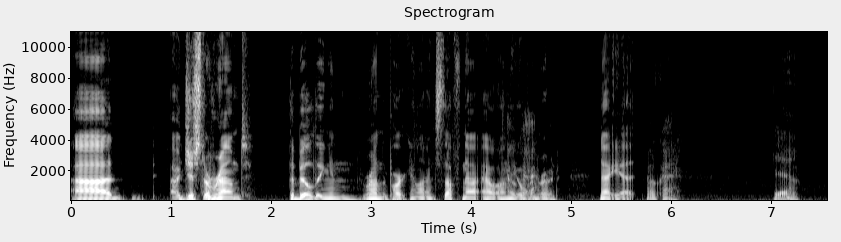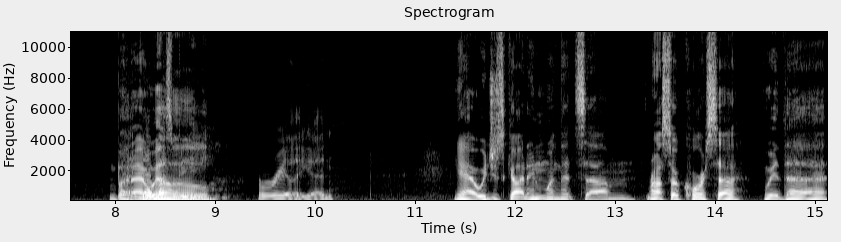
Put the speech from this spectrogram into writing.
Uh, just around the building and around the parking lot and stuff. Not out on the Okay. open road. Not yet. Okay. Yeah. But That- I will. Really good. Yeah, we just got in one that's um Rosso Corsa with uh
